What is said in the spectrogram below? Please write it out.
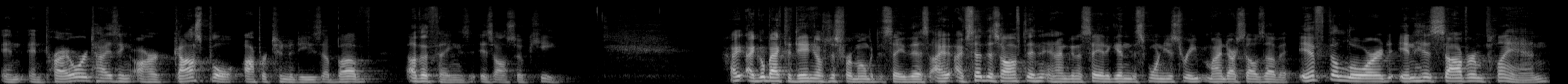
And, and prioritizing our gospel opportunities above other things is also key. I, I, go back to Daniel just for a moment to say this. I, I've said this often, and I'm going to say it again this morning just to remind ourselves of it. If the Lord, in his sovereign plan,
